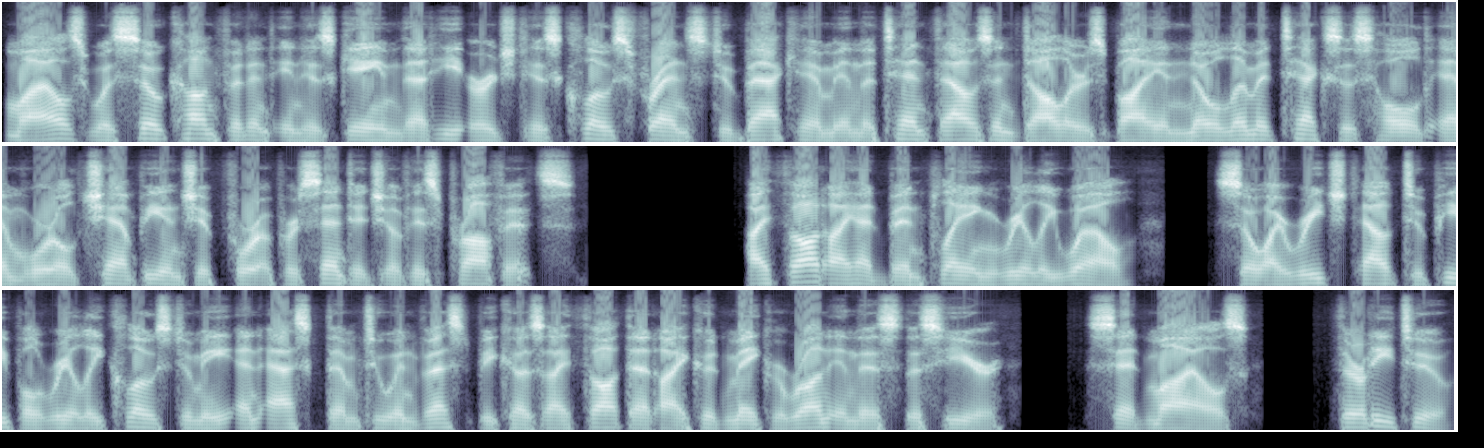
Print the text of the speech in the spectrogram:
Miles was so confident in his game that he urged his close friends to back him in the $10,000 buy-in no-limit Texas Hold'em World Championship for a percentage of his profits. I thought I had been playing really well, so I reached out to people really close to me and asked them to invest because I thought that I could make a run in this this year, said Miles, 32.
